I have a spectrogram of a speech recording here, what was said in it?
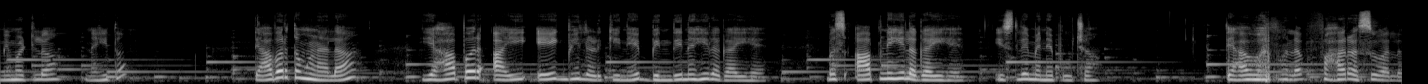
मी म्हटलं नाही तो. त्यावर तो म्हणाला यहाँ पर आई एक भी लड़की ने बिंदी नहीं लगाई है। बस आपने ही लगाई है इसलिए मैंने पूछा. त्यावर मला फार हसू आलं.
